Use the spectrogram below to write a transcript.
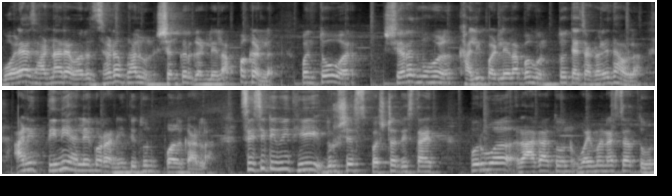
गोळ्या झाडणाऱ्यावर झडप घालून शंकर गणलेला पकडलं. पण तोवर शरद मोहोळ खाली पडलेला बघून तो त्याच्याकडे धावला आणि तिन्ही हल्लेखोरांनी तिथून पळ काढला. सी सी टी व्हीत ही दृश्य स्पष्ट दिसत आहेत पूर्व रागातून वैमनस्यातून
